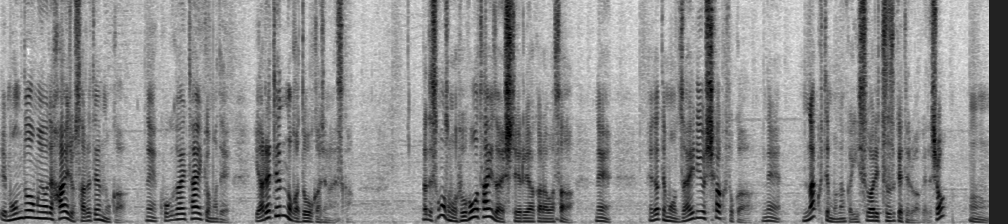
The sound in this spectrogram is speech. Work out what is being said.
え、問答無用で排除されてんのか、ね、国外退去までやれてんのかどうかじゃないですか。だってそもそも不法滞在している輩はさ、ね、えだってもう在留資格とかね、なくてもなんか居座り続けてるわけでしょ？うん。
